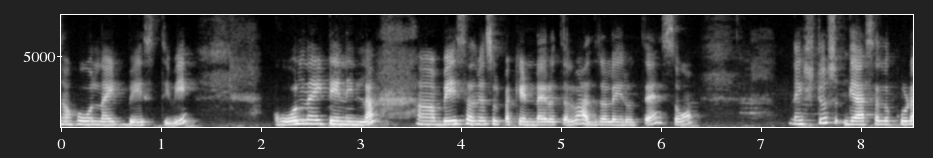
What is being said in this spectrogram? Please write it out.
ನಾವು ಹೋಲ್ ನೈಟ್ ಬೇಯಿಸ್ತೀವಿ. ಹೋಲ್ ನೈಟ್ ಏನಿಲ್ಲ. ಬೇಯಿಸಾದ್ಮೇಲೆ ಸ್ವಲ್ಪ ಕೆಂಡ ಇರುತ್ತಲ್ವ, ಅದರಲ್ಲೇ ಇರುತ್ತೆ. ಸೊ ನೆಕ್ಸ್ಟು ಗ್ಯಾಸಲ್ಲೂ ಕೂಡ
